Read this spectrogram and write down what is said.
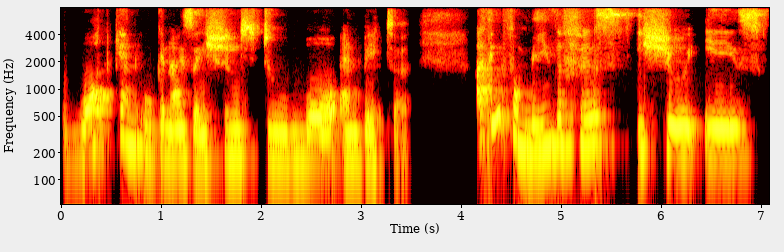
what can organizations do more and better, I think for me, the first issue is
